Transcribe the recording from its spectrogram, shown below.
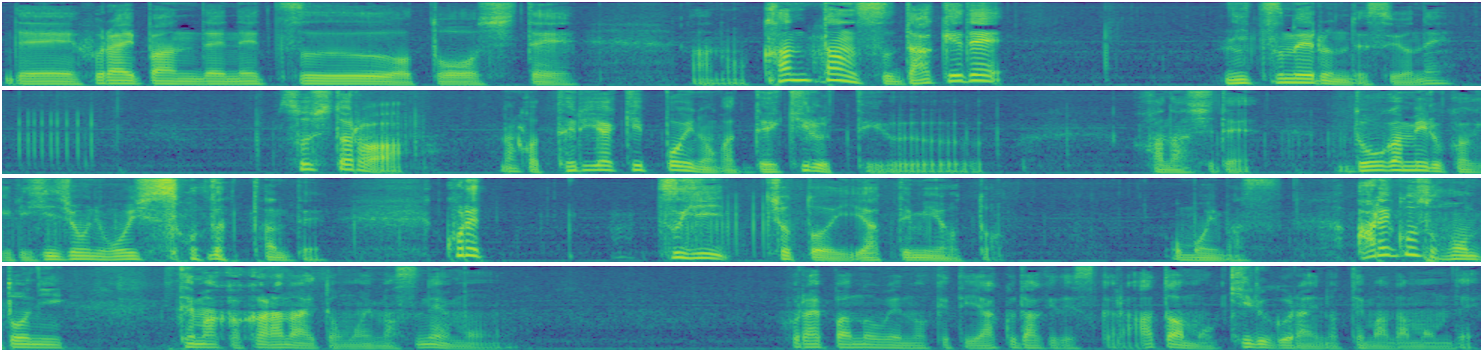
でフライパンで熱を通してあの簡単酢だけで煮詰めるんですよね。そしたらなんか照り焼きっぽいのができるっていう話で動画見る限り非常に美味しそうだったんでこれ次ちょっとやってみようと思います。あれこそ本当に手間かからないと思いますねもう。フライパンの上に乗っけて焼くだけですからあとはもう切るぐらいの手間だもんで。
